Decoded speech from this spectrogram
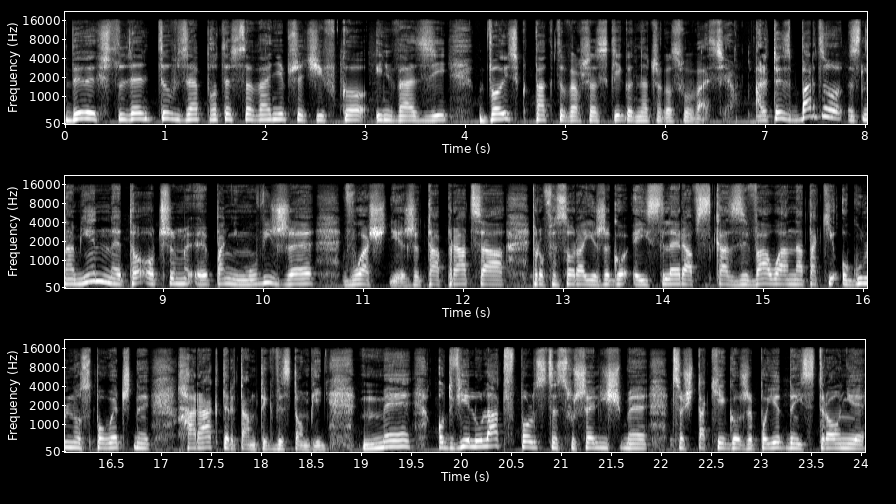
byłych studentów za protestowanie przeciwko inwazji wojsk Paktu Warszawskiego na Czechosłowację. Ale to jest bardzo znamienne to, o czym e, pani mówi, że właśnie, że ta praca profesora Jerzego Eislera wskazywała na taki ogólnospołeczny charakter tamtych wystąpień. My od wielu lat w Polsce słyszeliśmy coś takiego, że po jednej stronie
